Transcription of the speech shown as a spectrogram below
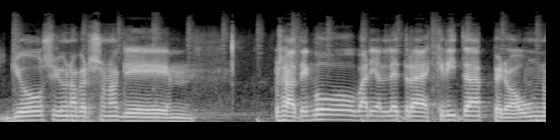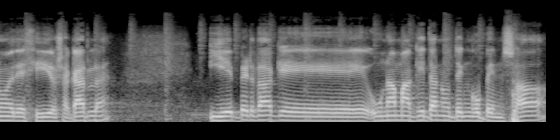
yo soy una persona que, mm, o sea, tengo varias letras escritas, pero aún no he decidido sacarlas. Y es verdad que una maqueta no tengo pensada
